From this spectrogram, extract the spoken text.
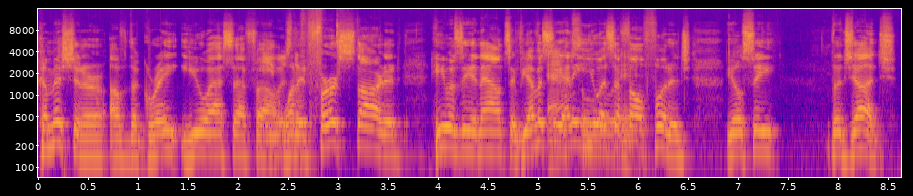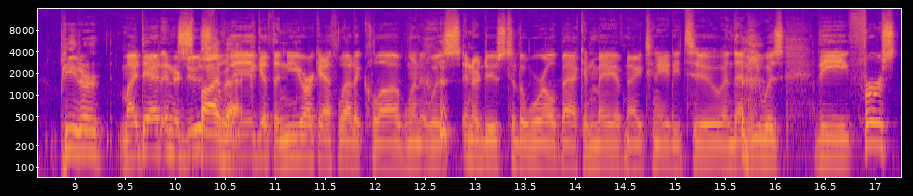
commissioner of the great USFL. When it first started, he was the announcer. If you ever see any USFL footage, you'll see the judge, Peter. My dad introduced Spivak. the league at the New York Athletic Club when it was introduced to the world back in May of 1982, and then he was the first,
